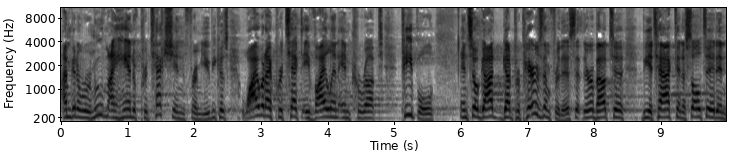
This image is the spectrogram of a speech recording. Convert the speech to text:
I'm going to remove my hand of protection from you because why would I protect a violent and corrupt people? And so God, God prepares them for this, that they're about to be attacked and assaulted and,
